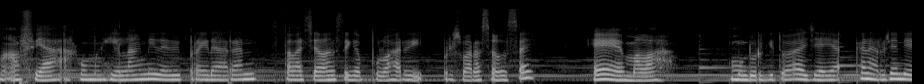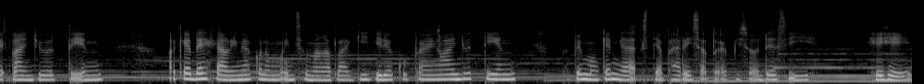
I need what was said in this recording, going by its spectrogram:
Maaf ya, aku menghilang nih dari peredaran setelah challenge 30 hari bersuara selesai. Eh, malah mundur gitu aja ya. Kan harusnya dilanjutin. Oke deh kali ini aku nemuin semangat lagi jadi aku pengen lanjutin. Tapi mungkin gak setiap hari satu episode sih. Hehe.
